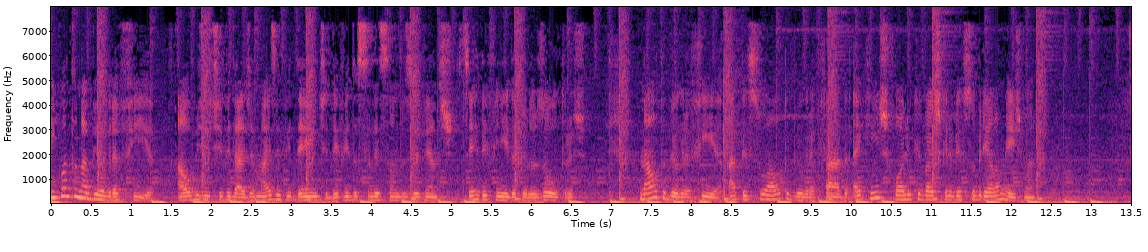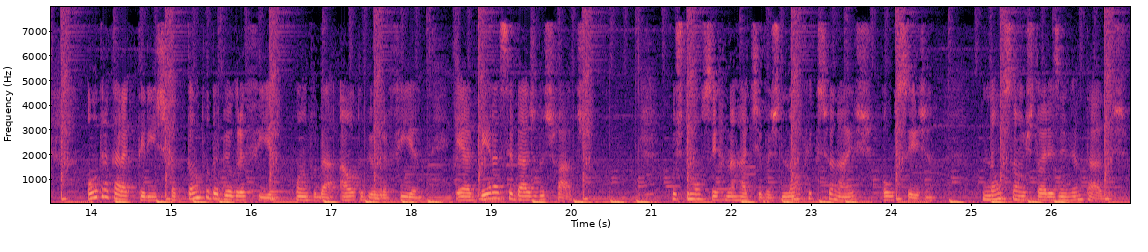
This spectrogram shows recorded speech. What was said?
Enquanto na biografia a objetividade é mais evidente devido à seleção dos eventos ser definida pelos outros, na autobiografia a pessoa autobiografada é quem escolhe o que vai escrever sobre ela mesma. Outra característica tanto da biografia quanto da autobiografia é a veracidade dos fatos. Costumam ser narrativas não ficcionais, ou seja, não são histórias inventadas.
